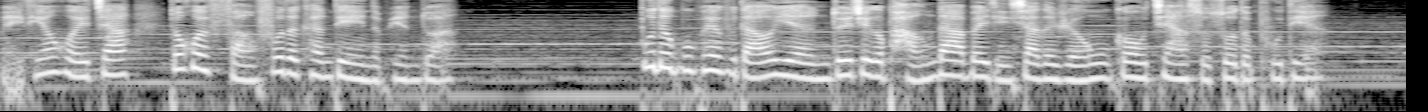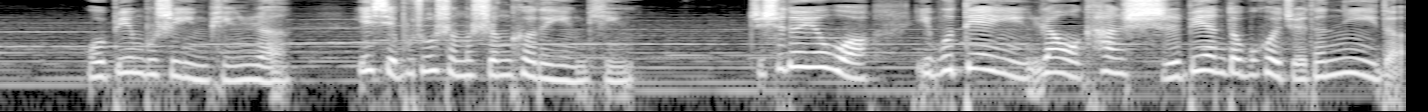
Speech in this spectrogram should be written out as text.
每天回家都会反复的看电影的片段。不得不佩服导演对这个庞大背景下的人物构架所做的铺垫。我并不是影评人，也写不出什么深刻的影评，只是对于我，一部电影让我看十遍都不会觉得腻的，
